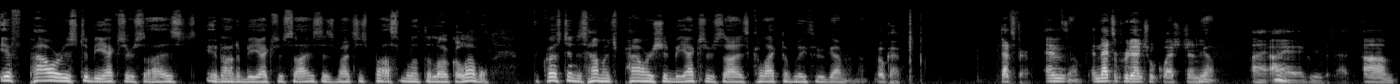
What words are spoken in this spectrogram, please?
If power is to be exercised, it ought to be exercised as much as possible at the local level. The question is how much power should be exercised collectively through government. Okay. That's fair. And, so, and that's a prudential question. Yeah. I, I agree with that. Um,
